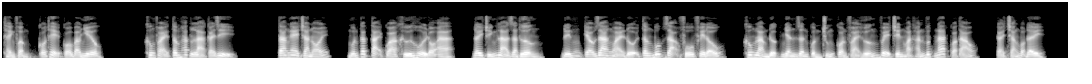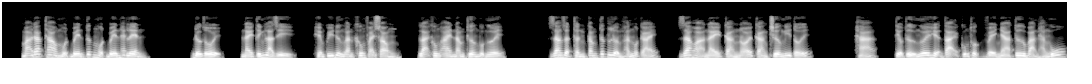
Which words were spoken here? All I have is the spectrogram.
thành phẩm có thể có bao nhiêu? Không phải tâm hắc là cái gì? Ta nghe cha nói muốn cắt tại quá khứ hồi đó à? đây chính là gian thương, đến kéo ra ngoài đội tân bốc dạo phố phê đấu, không làm được nhân dân quần chúng còn phải hướng về trên mặt hắn vứt nát quả táo, cải trắng bọn đây. Mã đắc thao một bên tức một bên hét lên. Được rồi, này tính là gì, hiểm quý đừng ăn không phải xong, lại không ai nắm thương của ngươi. Giang giật thần căm tức lườm hắn một cái, gia hỏa này càng nói càng chưa nghĩ tới. Há tiểu tử ngươi hiện tại cũng thuộc về nhà tư bản hàng ngũ,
